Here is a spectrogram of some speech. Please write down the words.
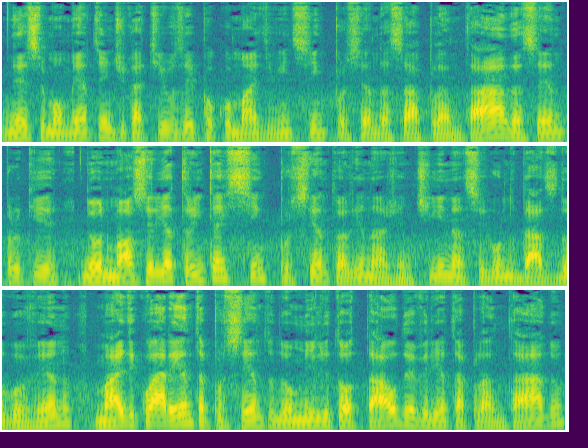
nesse momento, indicativos aí pouco mais de 25% da safra plantada, sendo porque normal seria 35% ali na Argentina, segundo dados do governo. Mais de 40% do milho total deveria estar plantado,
